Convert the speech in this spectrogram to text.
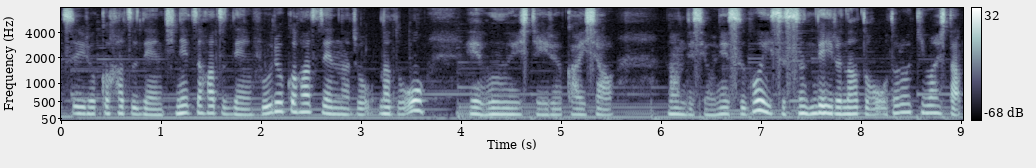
水力発電、地熱発電、風力発電などなどを、え運営している会社なんですよね。すごい進んでいるなと驚きました。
